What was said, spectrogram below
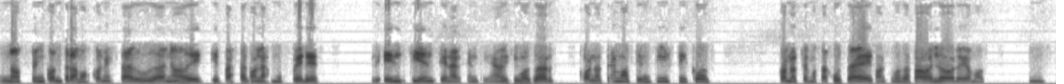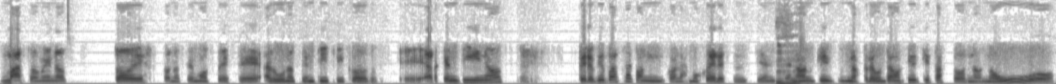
nos encontramos con esta duda, ¿no? De qué pasa con las mujeres en ciencia en Argentina. Dijimos, a ver, conocemos científicos, conocemos a Justa, conocemos a Favalor, digamos, más o menos todos conocemos este, algunos científicos eh, argentinos, pero ¿qué pasa con, con las mujeres en ciencia? ¿no? nos preguntamos ¿qué, qué pasó, no, no hubo,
